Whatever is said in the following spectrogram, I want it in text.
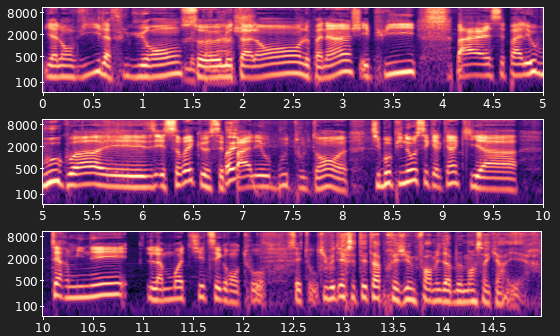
y a l'envie, la fulgurance, Le euh, le talent, le panache, et puis bah, c'est pas allé au bout quoi. Et, et c'est vrai que c'est Oui. pas allé au bout tout le temps. Euh, Thibaut Pinot, c'est quelqu'un qui a terminé la moitié de ses grands tours, c'est tout. qui veut dire que cette étape résume formidablement sa carrière.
